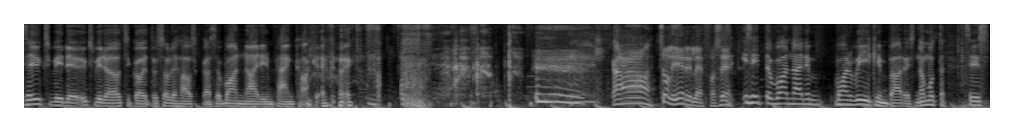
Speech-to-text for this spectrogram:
se yksi video, yksi video otsikoitu, se oli hauskaa, se One Night in Bangkok. ah, Se oli eri leffa se. sitten One Night in One Week in Paris. No mutta siis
